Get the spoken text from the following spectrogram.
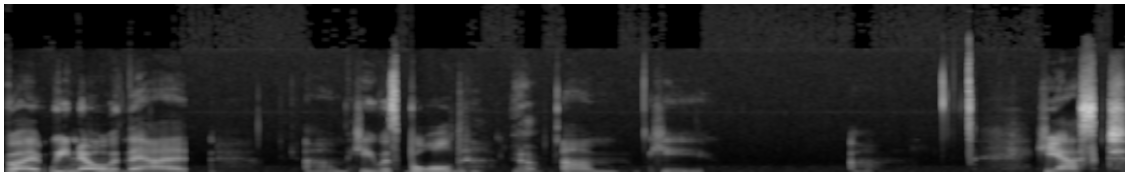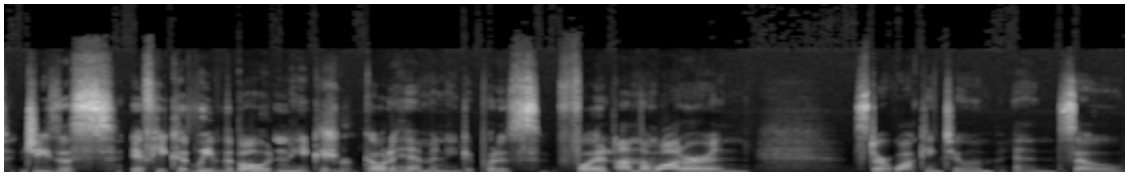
but we know that um, he was bold. Yeah. Um, he um, he asked Jesus if he could leave the boat and he could Sure. go to him and he could put his foot on the water and start walking to him. And so,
